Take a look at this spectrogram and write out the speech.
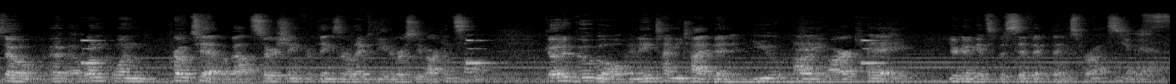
So uh, uh, one one pro tip about searching for things that relate to the University of Arkansas, go to Google and anytime you type in U A R K, you're going to get specific things for us. Yes.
